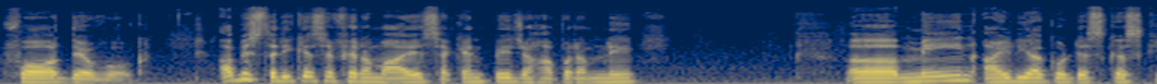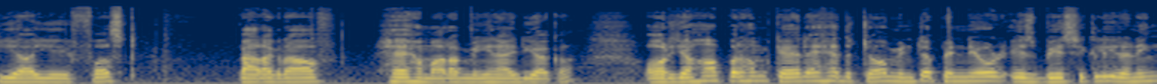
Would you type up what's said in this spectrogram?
for their work. अब इस तरीके से फिर हम आए सेकेंड पे जहाँ पर हमने मेन uh, आइडिया को डिस्कस किया ये फर्स्ट पैराग्राफ है हमारा मेन आइडिया का और यहाँ पर हम कह रहे हैं the term entrepreneur is basically running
